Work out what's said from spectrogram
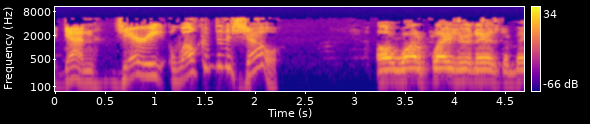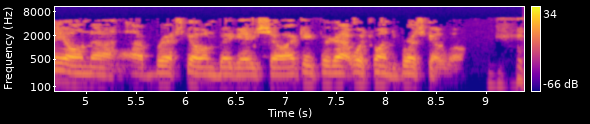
Again, Jerry, welcome to the show. Oh, what a pleasure it is to be on uh, uh, Briscoe and Big A show. I can't figure out which one's Briscoe though.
